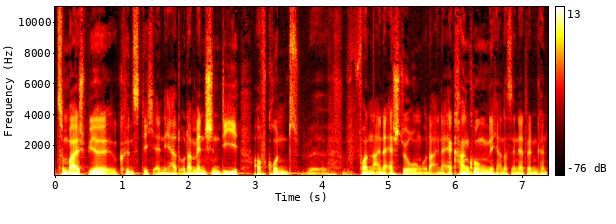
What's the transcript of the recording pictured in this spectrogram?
zum Beispiel künstlich ernährt oder Menschen, die aufgrund äh, von einer Essstörung oder einer Erkrankung nicht anders ernährt werden können.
